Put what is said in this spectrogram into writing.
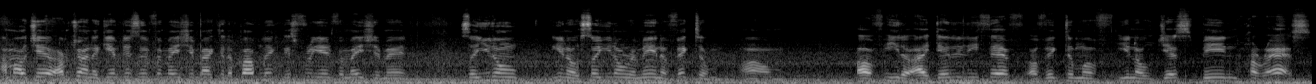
I'm out here. I'm trying to give this information back to the public. This free information, man so you don't you know so you don't remain a victim um, of either identity theft or victim of you know just being harassed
